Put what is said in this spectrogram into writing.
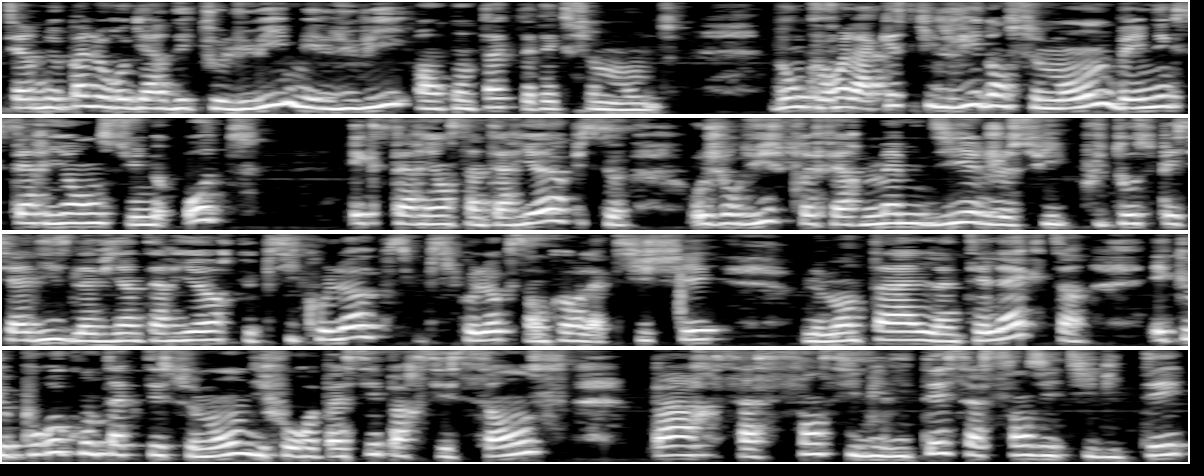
C'est-à-dire ne pas le regarder que lui, mais lui en contact avec ce monde. Donc voilà, qu'est-ce qu'il vit dans ce monde? Ben, Une expérience, une haute expérience intérieure, puisque aujourd'hui, je préfère même dire que je suis plutôt spécialiste de la vie intérieure que psychologue, parce que psychologue, c'est encore la psyché, le mental, l'intellect, et que pour recontacter ce monde, il faut repasser par ses sens, par sa sensibilité, sa sensitivité,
